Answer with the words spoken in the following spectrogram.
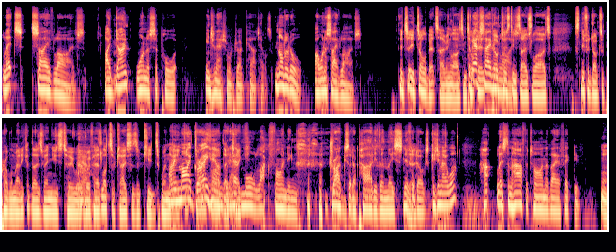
Let's save lives. I don't want to support international drug cartels. Not at all. I want to save lives. It's it's all about saving lives. And It's about pill, saving pill testing saves lives. Sniffer dogs are problematic at those venues too. Where Yeah. We've had lots of cases of kids when I they mean, my greyhound would have more luck finding drugs at a party than these sniffer Yeah. dogs. Because you know what? Ha- less than half the time are they effective. Hmm.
